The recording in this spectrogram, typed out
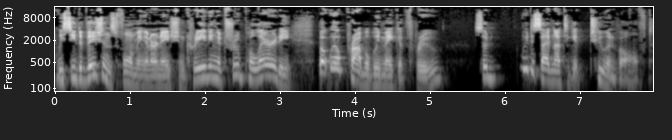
We see divisions forming in our nation, creating a true polarity, but we'll probably make it through. So we decide not to get too involved.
